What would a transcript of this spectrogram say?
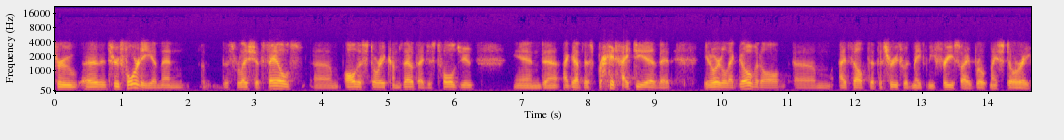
through uh, through 40, and then this relationship fails. Um, all this story comes out that I just told you, and uh, I got this bright idea that in order to let go of it all, um, I felt that the truth would make me free. So I wrote my story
